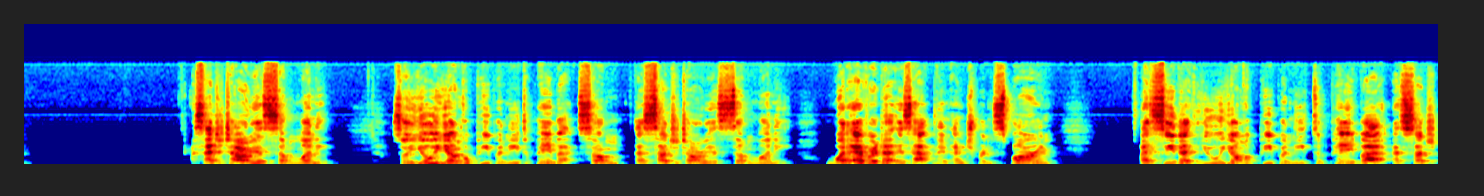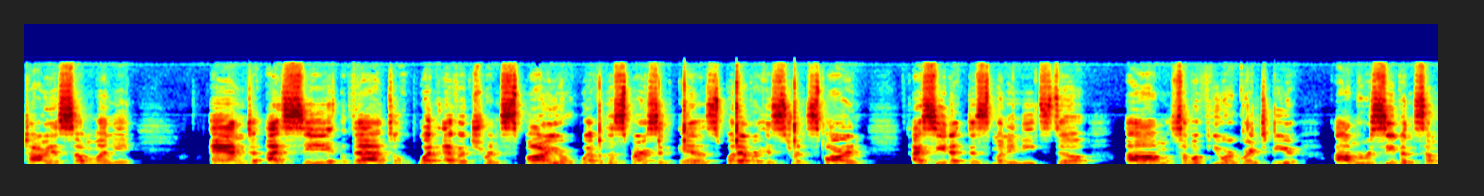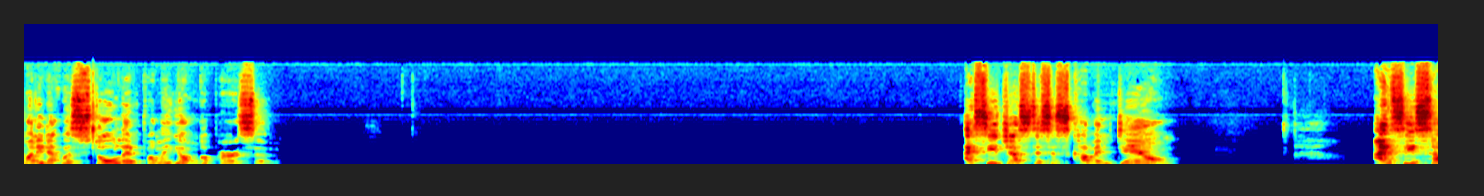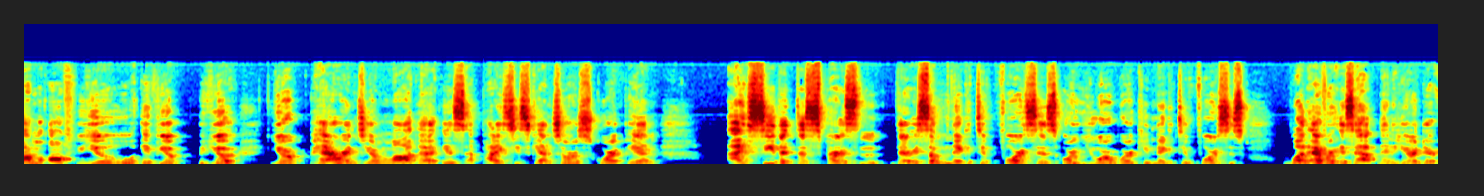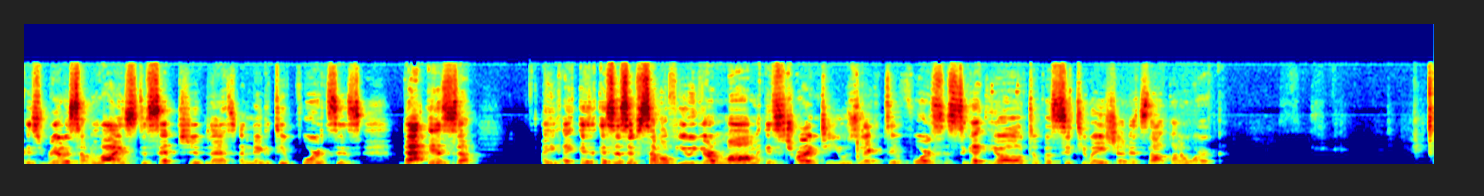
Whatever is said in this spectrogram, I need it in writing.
Sagittarius some money. So you younger people need to pay back some a Sagittarius some money. Whatever that is happening and transpiring, I see that you younger people need to pay back a Sagittarius some money. And I see that whatever transpire, whoever this person is, whatever is transpiring, I see that this money needs to, um, some of you are going to be um, receiving some money that was stolen from a younger person. I see justice is coming down. I see some of you, if your your your parents, your mother is a Pisces, Cancer, or Scorpion, I see that this person, there is some negative forces or you are working negative forces. Whatever is happening here, there is really some lies, deceptiveness, and negative forces. That is uh, it's as if some of you, your mom is trying to use negative forces to get you out of a situation. It's not going to work.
